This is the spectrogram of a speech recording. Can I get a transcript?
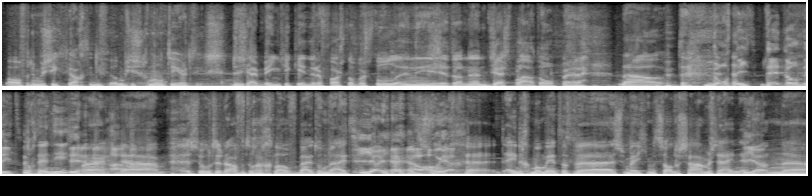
Behalve de muziek die achter die filmpjes gemonteerd is. Dus jij bindt je kinderen vast op een stoel en je zet dan een jazzplaat op. Hè? Nou, nog niet. Dit nog niet. Nog net niet, maar uh, ze moeten er af en toe gaan geloven bij het ontbijt. Ja, ja, ja. Oh, ja. het enige moment dat we zo'n beetje met z'n allen samen zijn. En dan... Uh,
